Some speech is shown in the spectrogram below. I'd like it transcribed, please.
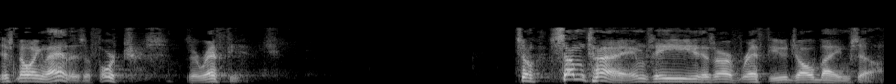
Just knowing that is a fortress, is a refuge. So sometimes He is our refuge all by Himself.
